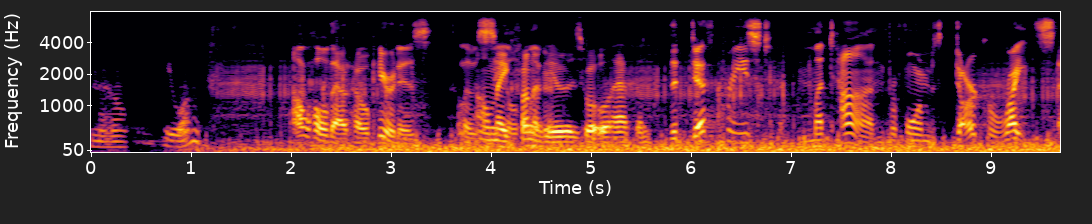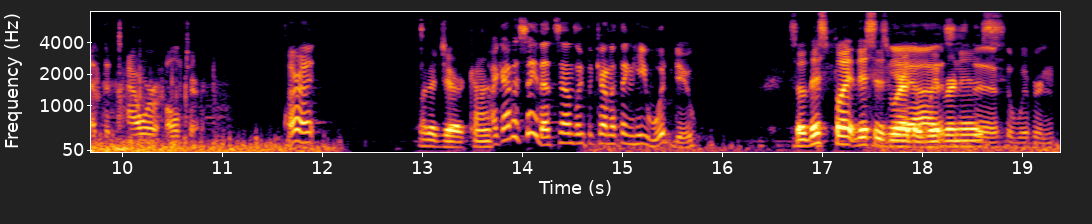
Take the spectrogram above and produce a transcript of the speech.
No, you won't. I'll hold out hope. Here it is. Hello, I'll make fun of you, is what will happen. The death priest Matan performs dark rites at the tower altar. All right, What a jerk, huh? I gotta say that sounds like the kind of thing he would do. So this play, this is where Yeah, the wyvern this is, The, the wyvern,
